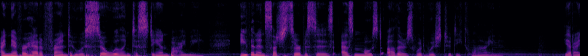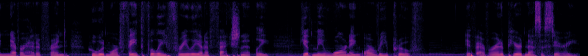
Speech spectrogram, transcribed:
I never had a friend who was so willing to stand by me, even in such services as most others would wish to decline. Yet I never had a friend who would more faithfully, freely, and affectionately give me warning or reproof, if ever it appeared necessary,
